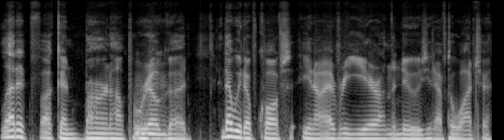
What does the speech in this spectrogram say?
Let it fucking burn up real Mhm. good. And then we'd of course you know every year on the news you'd have to watch a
